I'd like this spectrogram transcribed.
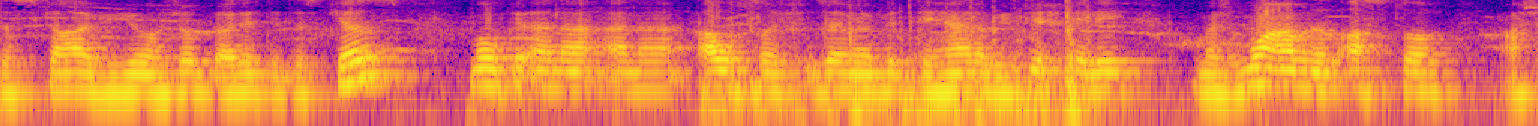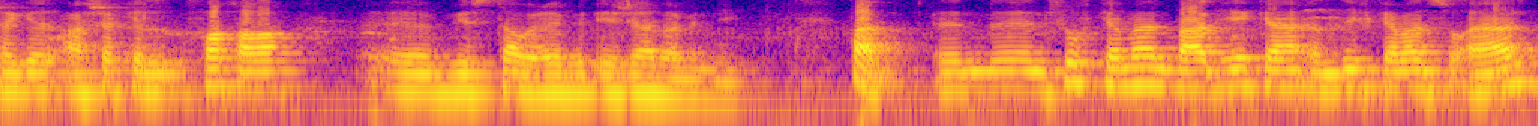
describe your job related skills. ممكن أنا أنا أوصف زي ما بدي هنا بيتيح لي مجموعة من الاسطر على شكل شكل فقرة بيستوعب الإجابة مني. طيب نشوف كمان بعد هيك نضيف كمان سؤال.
